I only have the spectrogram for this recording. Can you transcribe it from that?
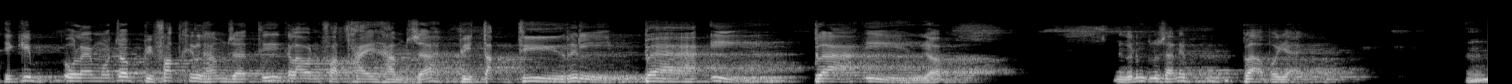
Iki oleh maca bi fathil hamzati kelawan fathai hamzah bi takdiril ba'i ba'i ya. Ning tulisannya ba apa ya? Hmm?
